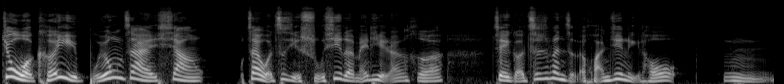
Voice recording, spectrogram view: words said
就我可以不用再像在我自己熟悉的媒体人和这个知识分子的环境里头，嗯，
